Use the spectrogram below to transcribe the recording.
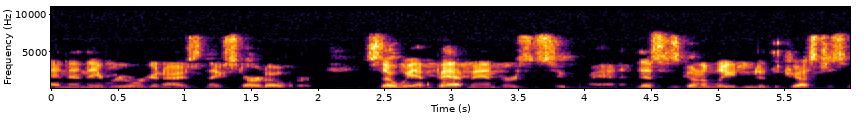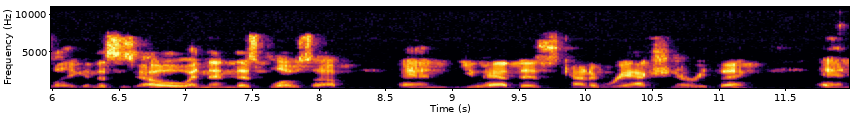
and then they reorganize and they start over. So we have Batman versus Superman, and this is going to lead into the Justice League, and this is, oh, and then this blows up. And you had this kind of reactionary thing. And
